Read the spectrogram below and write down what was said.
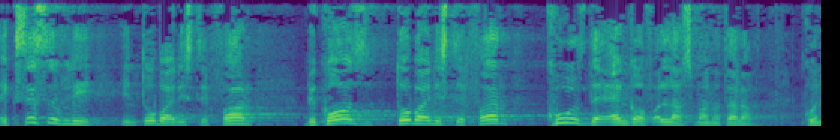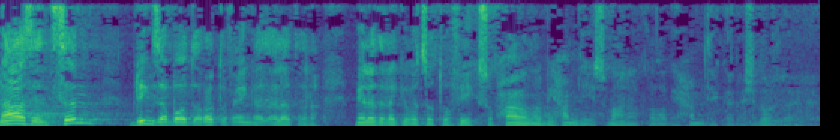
excessively in tawbah and istighfar because tawbah and istighfar cools the anger of Allah subhanahu wa ta'ala. Gunas and sin brings about the wrath of anger of Allah ta'ala. May Allah give us the tawfiq. Subhanallah bihamdihi, subhanallah wa bihamdika,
